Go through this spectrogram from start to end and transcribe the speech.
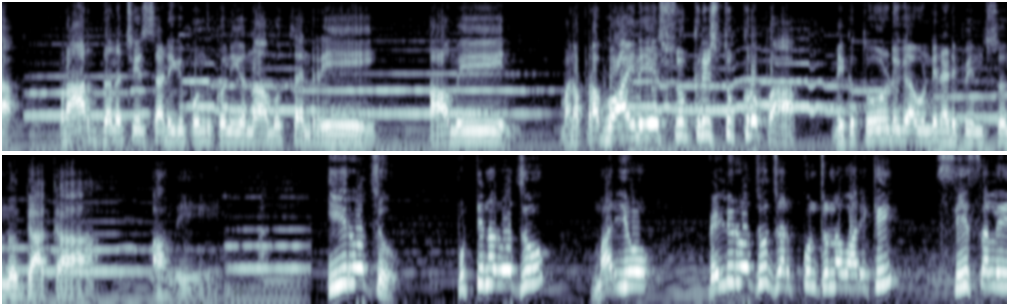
ప్రార్థన చేసి అడిగి పొందుకొని ఉన్నాము తండ్రి. ఆమీన్. మన ప్రభు ఆయన యేసు క్రీస్తు కృప మీకు తోడుగా ఉండి నడిపించును గాక ఆమీన్. ఈరోజు పుట్టినరోజు మరియు పెళ్ళి రోజు జరుపుకుంటున్న వారికి సీసలి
